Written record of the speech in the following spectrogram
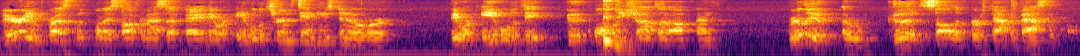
very impressed with what I saw from SFA. They were able to turn Sam Houston over. They were able to take good quality shots on offense. Really, a, a good, solid first half of basketball.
